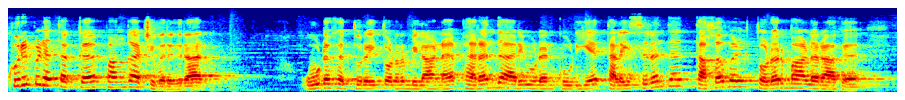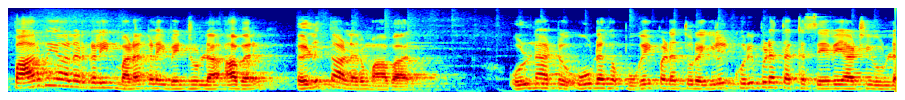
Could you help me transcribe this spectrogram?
குறிப்பிடத்தக்க பங்காற்றி வருகிறார். ஊடகத்துறை தொடர்பிலான பரந்த அறிவுடன் கூடிய தலை சிறந்த தகவல் தொடர்பாளராக பார்வையாளர்களின் மனங்களை வென்றுள்ள அவர் எழுத்தாளரும் ஆவார். உள்நாட்டு ஊடக புகைப்படத்துறையில் குறிப்பிடத்தக்க சேவையாற்றியுள்ள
